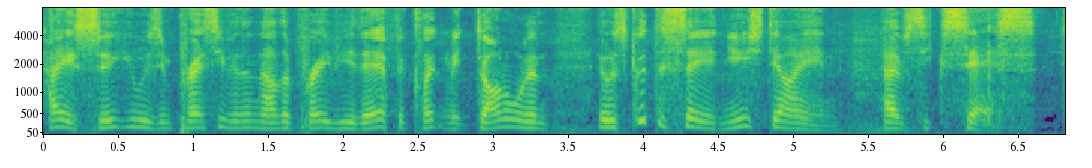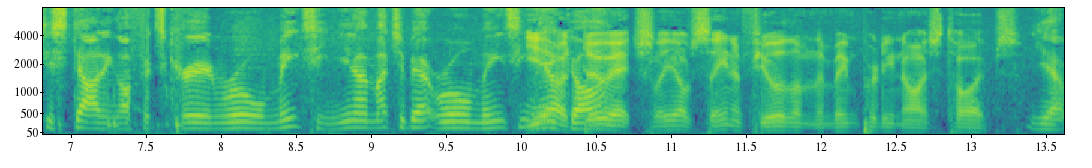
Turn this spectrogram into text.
Hey, Sugi was impressive in another preview there for Clinton McDonald, and it was good to see a new stallion have success. Just starting off its career in Royal Meeting. You know much about Royal Meeting? Yeah, I Guy? do actually. I've seen a few of them. They've been pretty nice types. Yeah,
